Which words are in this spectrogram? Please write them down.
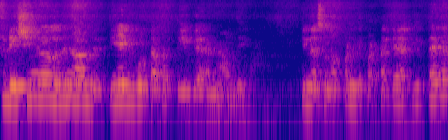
ਫਿਨਿਸ਼ਿੰਗ ਉਹਦੇ ਨਾਲ ਦਿੱਤੀ ਹੈ ਗੋਟਾ ਪੱਤੀ ਵਗੈਰਾ ਨਾਲ, ਦੇਖੋ। ਕਿੰਨਾ ਸੋਹਣਾ ਆਪਾਂ ਦੁਪੱਟਾ ਤਿਆਰ ਕੀਤਾ ਹੈਗਾ।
